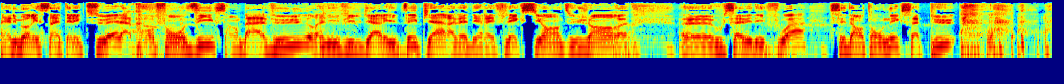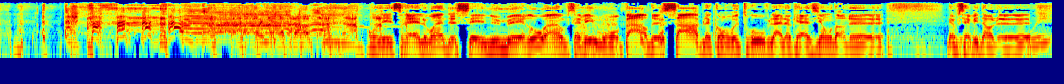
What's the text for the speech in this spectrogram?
Un humoriste intellectuel approfondi, sans bavure ni vulgarité. Pierre avait des réflexions hein, du genre, euh, euh, vous savez, des fois, c'est dans ton nez que ça pue. on est très loin de ces numéros, hein, vous savez, où on parle de sable qu'on retrouve à l'occasion dans le... Ben, vous savez, dans le, Oui.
